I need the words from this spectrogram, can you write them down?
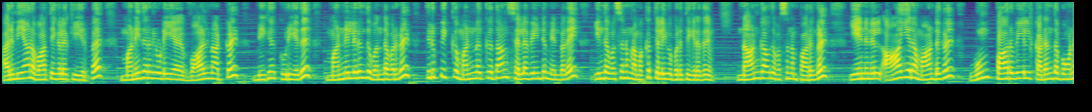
அருமையான வார்த்தைகளுக்கு ஏற்ப மனிதர்களுடைய வாழ்நாட்கள் மிக குறியது மண்ணிலிருந்து வந்தவர்கள் திருப்பிக்கு மண்ணுக்கு தான் செல்ல வேண்டும் என்பதை இந்த வசனம் நமக்கு தெளிவுபடுத்துகிறது. நான்காவது வசனம் பாருங்கள். ஏனெனில் ஆயிரம் ஆண்டுகள் உம் பார்வையில் கடந்து போன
